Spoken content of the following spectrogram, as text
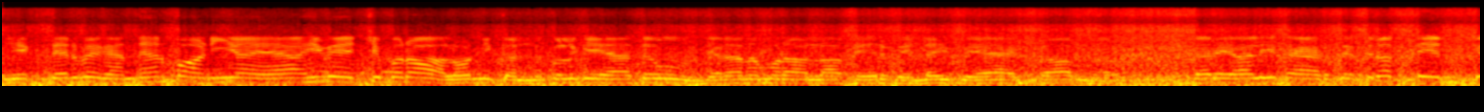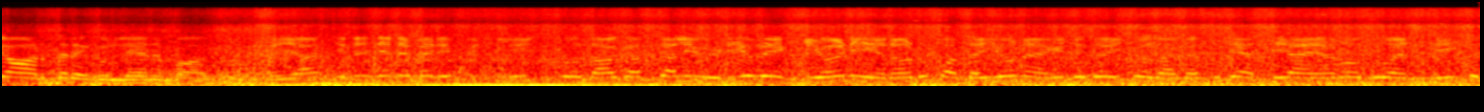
ਇੱਕ ਦਿਨ ਮੈਂ ਕਹਿੰਦੇ ਹਨ ਪਾਣੀ ਆਇਆ ਸੀ ਵਿੱਚ ਭਰਾਲ ਨਿਕਲ ਨਿਕਲ ਗਿਆ ਤੇ ਹੁਣ ਜਿਹੜਾ ਨਾ ਮਰਾਲਾ ਫੇਰ ਵਿਹਲਾ ਹੀ ਪਿਆ ਇੱਕ ਹਿਸਾਬ ਨਾਲ। ਦਰੇ ਵਾਲੀ ਸਾਈਡ ਤੇ ਸਿਰਫ ਤਿੰਨ ਚਾਰ ਧਰੇ ਖੁੱਲੇ ਨੇ ਬਾਅਦ ਯਾਰ ਜਿਹਨੇ ਜਿਹਨੇ ਮੇਰੀ ਪਿਛਲੀ 14 ਅਗਸਤ ਵਾਲੀ ਵੀਡੀਓ ਵੇਖੀ ਹੋਣੀ ਹੈ ਨਾ ਉਹਨੂੰ ਪਤਾ ਹੀ ਹੋਣਾ ਕਿ ਜਦੋਂ ਅਸੀਂ 14 ਅਗਸਤ ਤੇ ਇੱਥੇ ਆਇਆ ਨਾ ਉਦੋਂ ਇੰਨੀ ਕੁ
